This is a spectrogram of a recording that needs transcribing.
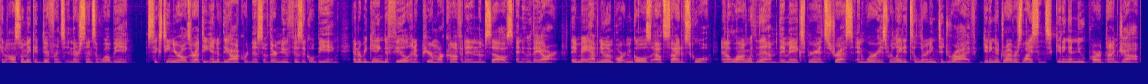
can also make a difference in their sense of well being. 16 year olds are at the end of the awkwardness of their new physical being and are beginning to feel and appear more confident in themselves and who they are. They may have new important goals outside of school, and along with them, they may experience stress and worries related to learning to drive, getting a driver's license, getting a new part time job,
